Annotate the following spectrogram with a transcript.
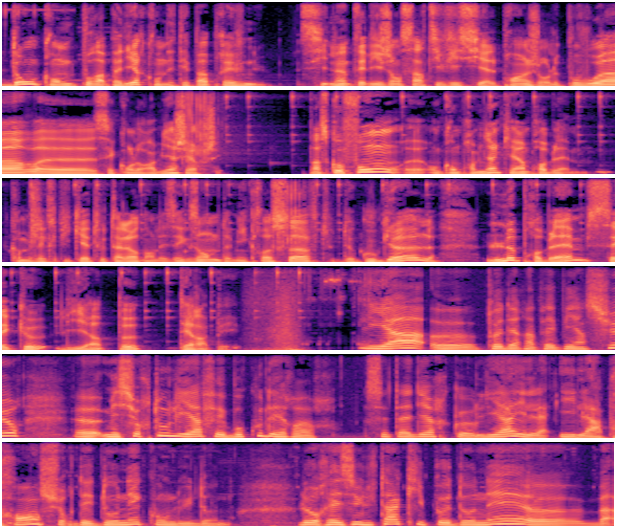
Donc on ne pourra pas dire qu'on n'était pas prévenu. Si l'intelligence artificielle prend un jour le pouvoir, c'est qu'on l'aura bien cherché. Parce qu'au fond, euh, on comprend bien qu'il y a un problème. Comme je l'expliquais tout à l'heure dans les exemples de Microsoft, de Google, le problème, c'est que l'IA peut déraper. L'IA euh, peut déraper, bien sûr, euh, mais surtout l'IA fait beaucoup d'erreurs. C'est-à-dire que l'IA, il, apprend sur des données qu'on lui donne. Le résultat qu'il peut donner euh, bah,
